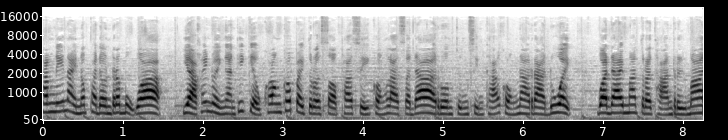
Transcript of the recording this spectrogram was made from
ทั้งนี้นายนพดลระบุว่า อยากให้หน่วยงานที่เกี่ยวข้องเข้าไปตรวจสอบภาษีของลาซาด้ารวมถึงสินค้าของนาราด้วย ว่าได้มาตรฐานหรือไม่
